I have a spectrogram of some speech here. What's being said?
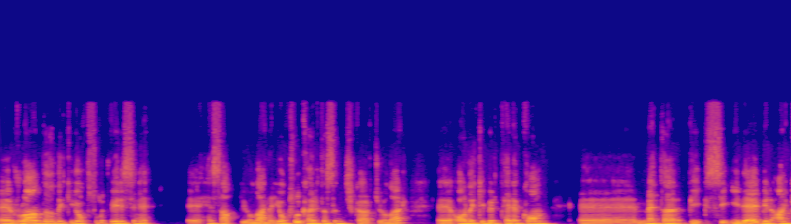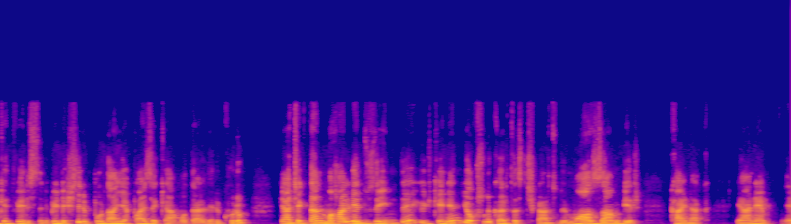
Eee, Ruanda'daki yoksulluk verisini, eee, hesaplıyorlar. Yoksulluk haritasını çıkartıyorlar. Eee, oradaki bir telekom, eee, meta bilgisi ile bir anket verisini birleştirip buradan yapay zekâ modelleri kurup gerçekten mahalle düzeyinde ülkenin yoksulluk haritası çıkartılıyor. Muazzam bir kaynak. Yani e,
